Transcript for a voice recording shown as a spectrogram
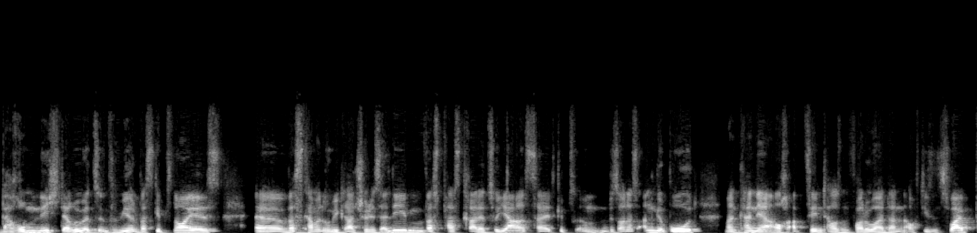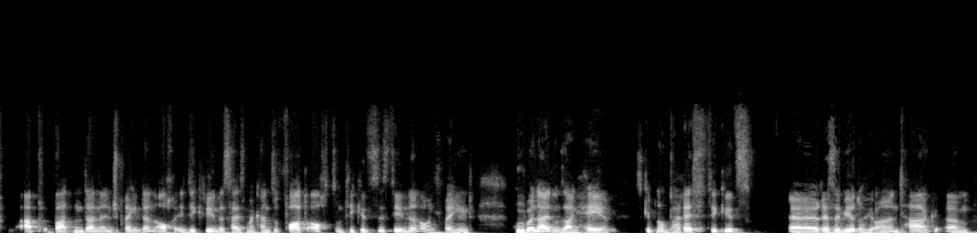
warum nicht darüber zu informieren, was gibt's Neues, äh, was kann man irgendwie gerade Schönes erleben, was passt gerade zur Jahreszeit, gibt es ein besonderes Angebot. Man kann ja auch ab 10.000 Follower dann auch diesen Swipe-Up-Button dann entsprechend dann auch integrieren. Das heißt, man kann sofort auch zum Ticketsystem dann auch entsprechend rüberleiten und sagen, hey, es gibt noch ein paar Resttickets, äh, reserviert euch euren Tag. Ähm,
